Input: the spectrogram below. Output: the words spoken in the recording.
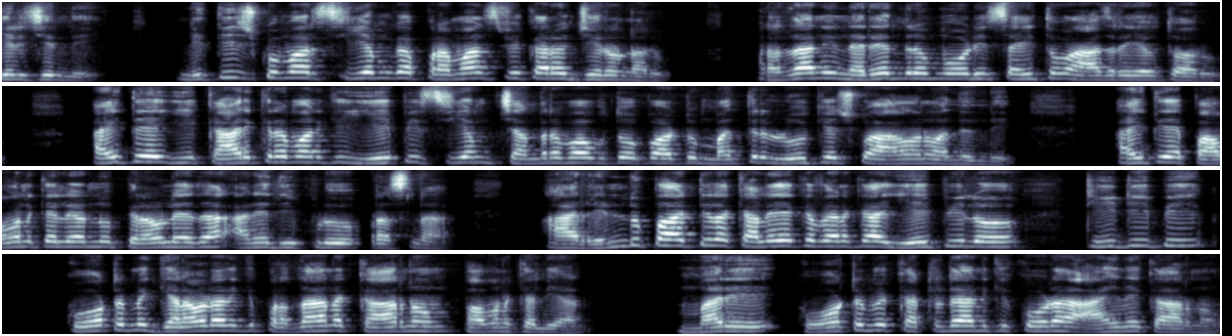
గెలిచింది. నితీష్ కుమార్ సీఎంగా ప్రమాణ స్వీకారం చేరున్నారు ప్రధాని నరేంద్ర మోడీ సైతం హాజరవుతారు అయితే ఈ కార్యక్రమానికి ఏపీ సీఎం చంద్రబాబుతో పాటు మంత్రి లోకేష్కు ఆహ్వానం అందింది. అయితే పవన్ కళ్యాణ్ను పిలవలేదా అనేది ఇప్పుడు ప్రశ్న. ఆ రెండు పార్టీల కలయిక వెనుక ఏపీలో టీడీపీ కూటమి గెలవడానికి ప్రధాన కారణం పవన్ కళ్యాణ్. మరి కూటమి కట్టడానికి కూడా ఆయనే కారణం.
